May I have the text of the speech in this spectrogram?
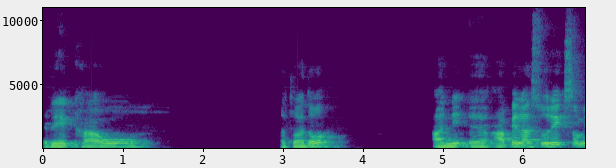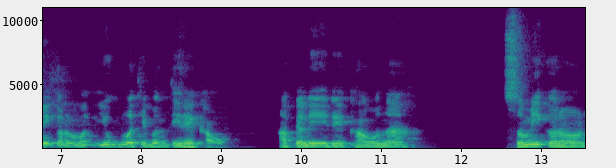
રેખાઓ અથવા તો આ આપેલા સુરેખ સમીકરણમાં યુગ્મથી બનતી રેખાઓ. આપેલી રેખાઓના સમીકરણ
